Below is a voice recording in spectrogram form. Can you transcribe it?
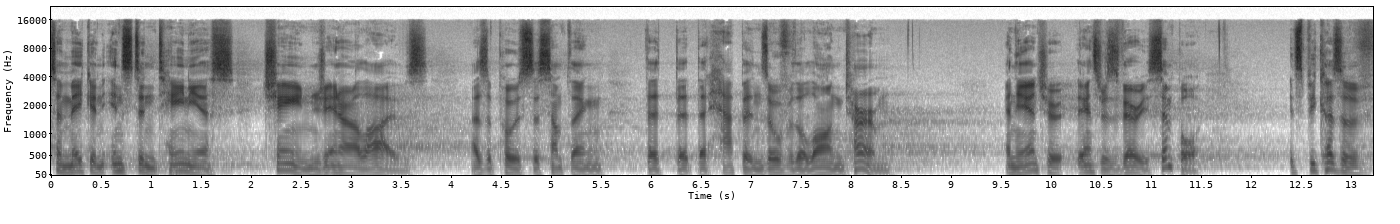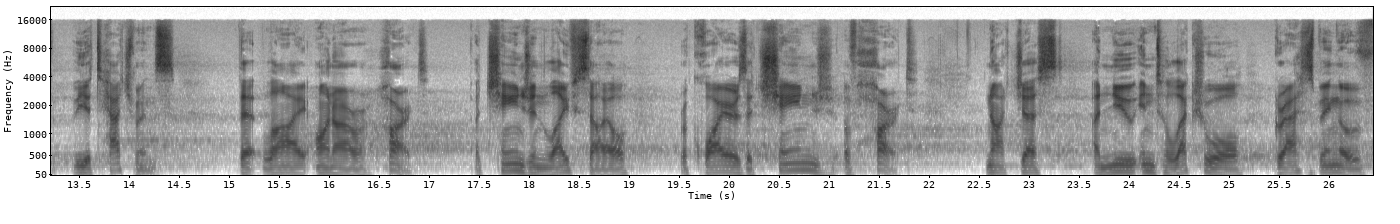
to make an instantaneous change in our lives as opposed to something that, that, that happens over the long term? And the answer, the answer is very simple it's because of the attachments that lie on our heart. A change in lifestyle requires a change of heart, not just a new intellectual grasping of,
